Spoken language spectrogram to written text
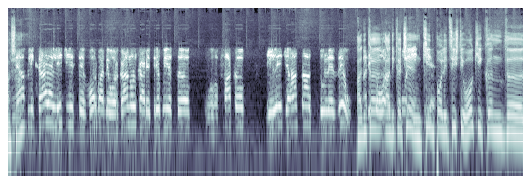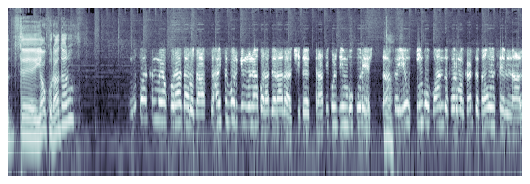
Așa? Neaplicarea legii este vorba de organul care trebuie să uh, facă din legea asta Dumnezeu. Adică, o adică ce? poliție. Închid polițiștii ochii când uh, te iau cu radarul? Nu doar când mă iau cu radarul, dar hai să vorbim nu neapărat de radar, ci de traficul din București. Dacă da. eu schimb o bandă fără măcar să dau un semnal,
